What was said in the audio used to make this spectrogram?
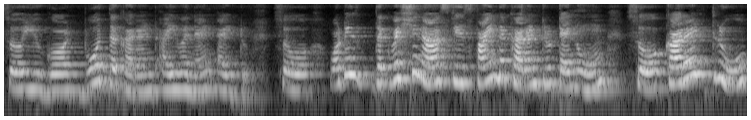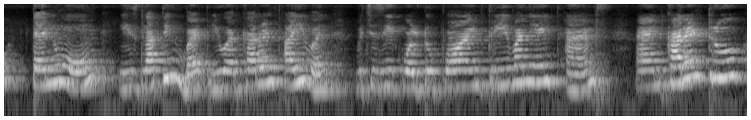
So you got both the current I1 and I2. So what is the question asked is find the current through 10 ohm. So current through 10 ohm is nothing but your current I1 which is equal to 0.318 amps and current through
